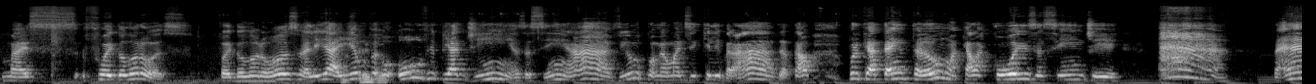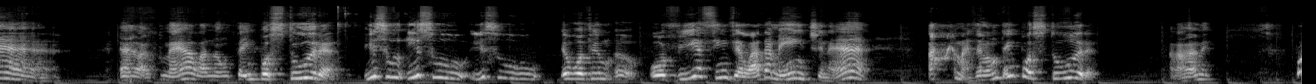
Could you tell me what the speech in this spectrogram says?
Mas foi doloroso foi doloroso ali. Aí eu, houve piadinhas assim, ah, viu como é uma desequilibrada tal, porque até então aquela coisa assim de ah, né, ela, é, ela não tem postura. Isso, isso, isso eu ouvi, eu ouvi assim veladamente, né? Ah, mas ela não tem postura. Ah, pô,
